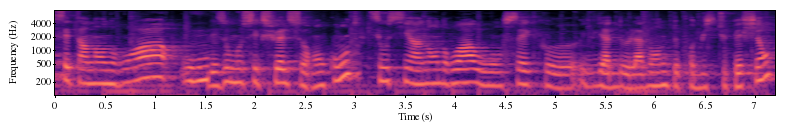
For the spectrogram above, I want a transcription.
C'est un endroit où les homosexuels se rencontrent. C'est aussi un endroit où on sait qu'il y a de la vente de produits stupéfiants.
